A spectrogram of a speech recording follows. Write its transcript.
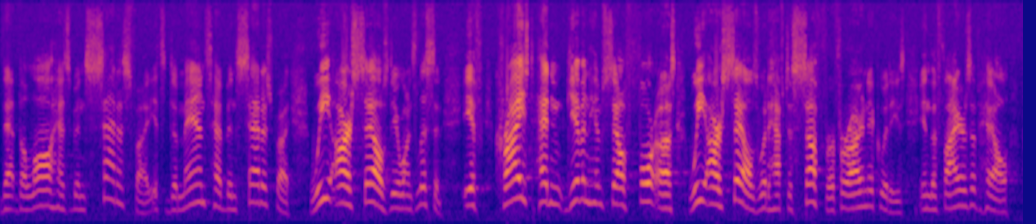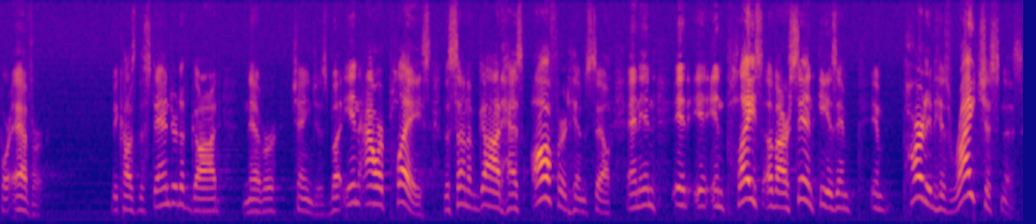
that the law has been satisfied. Its demands have been satisfied. We ourselves, dear ones, listen, if Christ hadn't given himself for us, we ourselves would have to suffer for our iniquities in the fires of hell forever. Because the standard of God never changes. But in our place, the Son of God has offered himself, and in, in, in place of our sin, he has imparted his righteousness.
